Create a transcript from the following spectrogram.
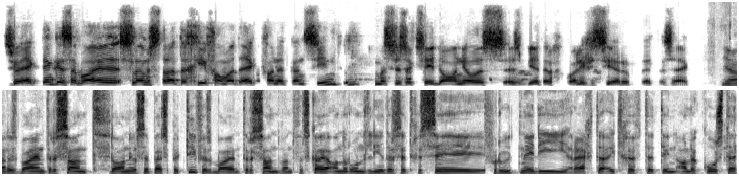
So ek dink is 'n baie slim strategie van wat ek van dit kan sien, maar soos ek sê Daniel is is beter gekwalifiseer op dit as ek. Ja, dit is baie interessant. Daniel se perspektief is baie interessant want verskeie ander ontleeders het gesê verhoed net die regte uitgifte ten alle koste.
